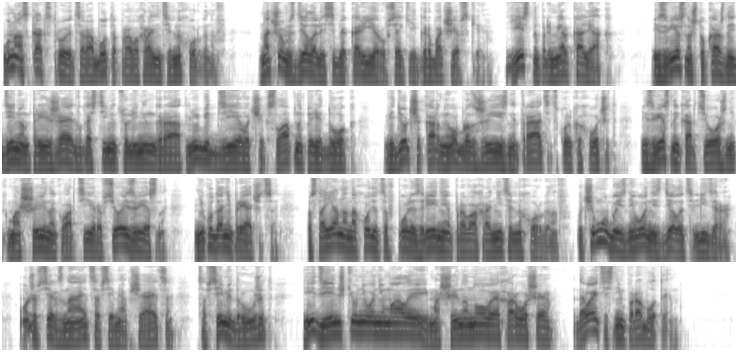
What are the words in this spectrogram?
У нас как строится работа правоохранительных органов? На чем сделали себе карьеру всякие Горбачевские? Есть, например, Коляк. Известно, что каждый день он приезжает в гостиницу «Ленинград», любит девочек, слаб напередок, ведет шикарный образ жизни, тратит сколько хочет. Известный картежник, машина, квартира, все известно. Никуда не прячется. Постоянно находится в поле зрения правоохранительных органов. Почему бы из него не сделать лидера? Он же всех знает, со всеми общается, со всеми дружит. И денежки у него немалые, и машина новая, хорошая. Давайте с ним поработаем.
